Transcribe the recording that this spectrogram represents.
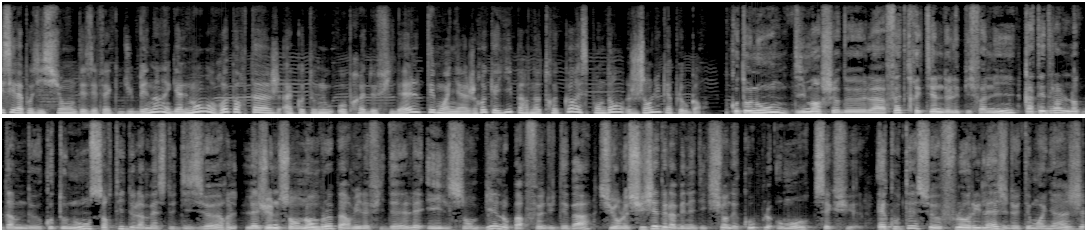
Et c'est la position des évêques du Bénin également. Reportage à Cotonou auprès de fidèles, témoignages recueillis par notre correspondant Jean-Luc Aplogan. Cotonou, dimanche de la fête chrétienne de l'Épiphanie, cathédrale Notre-Dame de Cotonou, sortie de la messe de 10 heures. Les jeunes sont nombreux parmi les fidèles et ils sont bien au parfum du débat sur le sujet de la bénédiction des couples homosexuels. Écoutez ce florilège de témoignages,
